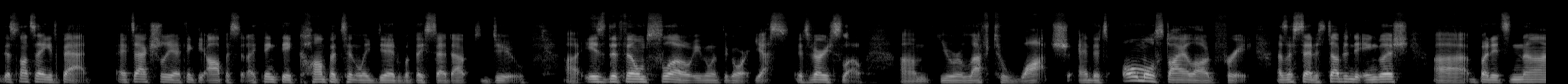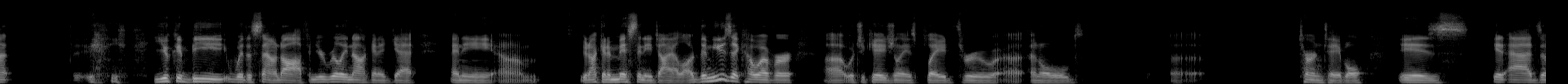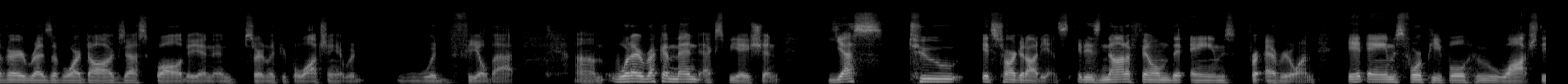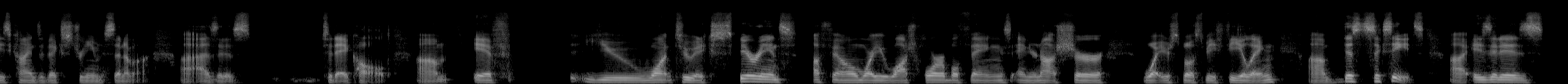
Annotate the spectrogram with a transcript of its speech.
that's not saying it's bad. It's actually, I think, the opposite. I think they competently did what they set out to do. Uh, is the film slow, even with the gore? Yes, it's very slow. Um, you are left to watch, and it's almost dialogue free. As I said, it's dubbed into English, uh, but it's not. you could be with the sound off, and you're really not going to get any um, you're not going to miss any dialogue. The music, however, uh, which occasionally is played through uh, an old uh, turntable, is it adds a very Reservoir Dogs esque quality, and and certainly people watching it would would feel that. Um, would I recommend Expiation? Yes, to its target audience. It is not a film that aims for everyone. It aims for people who watch these kinds of extreme cinema, uh, as it is today called. Um, if you want to experience a film where you watch horrible things and you're not sure what you're supposed to be feeling, um, this succeeds. Uh, is it is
